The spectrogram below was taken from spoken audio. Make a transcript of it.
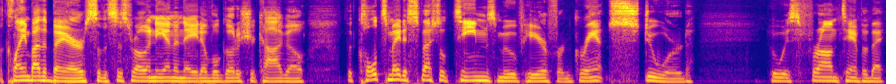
a claim by the Bears. So the Cicero, Indiana native will go to Chicago. The Colts made a special teams move here for Grant Stuard, who is from Tampa Bay.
